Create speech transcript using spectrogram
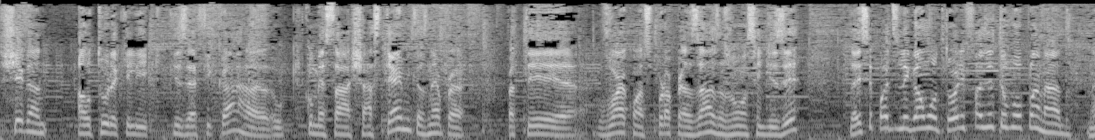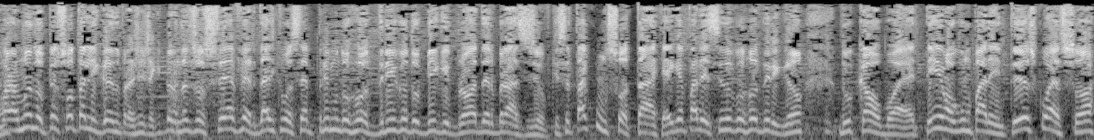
chega à altura que ele quiser ficar, o que começar a achar as térmicas, né, para ter voar com as próprias asas, vamos assim dizer. Daí você pode desligar o motor e fazer teu voo planado. Né? Agora, Armando, o pessoal tá ligando pra gente aqui perguntando se você é verdade que você é primo do Rodrigo do Big Brother Brasil. Porque você tá com um sotaque aí que é parecido com o Rodrigão do Cowboy. Tem algum parentesco ou é só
